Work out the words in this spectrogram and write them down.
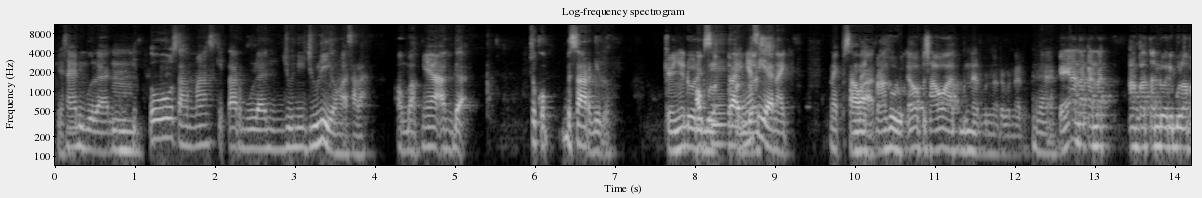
Biasanya di bulan Hmm. itu sama sekitar bulan Juni Juli kalau nggak salah. Ombaknya agak cukup besar gitu. Kayaknya 2018. Opsi lainnya sih ya naik naik Naik pesawat. perahu. Eh, pesawat. Benar, benar, benar. Benar. Kayaknya anak-anak angkatan 2018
